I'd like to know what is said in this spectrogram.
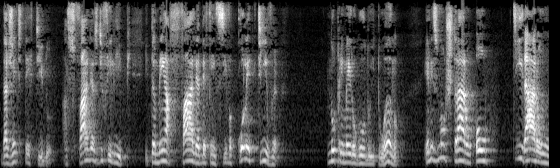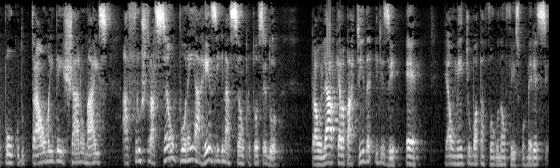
da gente ter tido as falhas de Felipe e também a falha defensiva coletiva no primeiro gol do Ituano, eles mostraram ou tiraram um pouco do trauma e deixaram mais a frustração, porém a resignação para o torcedor. Para olhar aquela partida e dizer: é, realmente o Botafogo não fez por merecer.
